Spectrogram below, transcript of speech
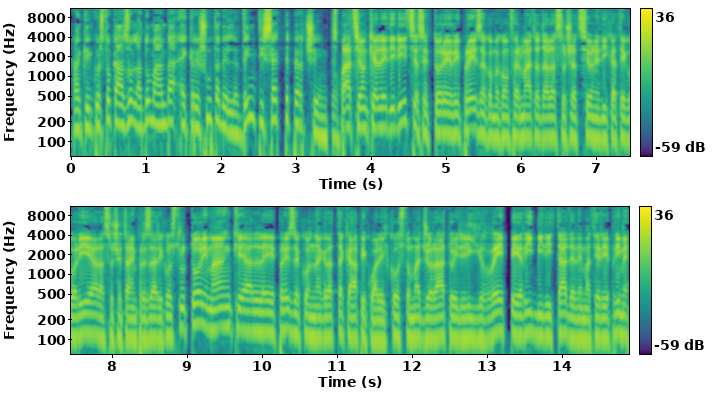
Anche in questo caso la domanda è cresciuta del 27%. Spazio anche all'edilizia, settore in ripresa come confermato firmato dall'associazione di categoria, la società impresari costruttori, ma anche alle prese con grattacapi quali il costo maggiorato e l'irreperibilità delle materie prime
